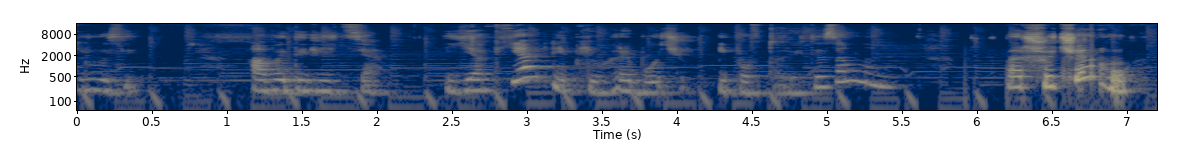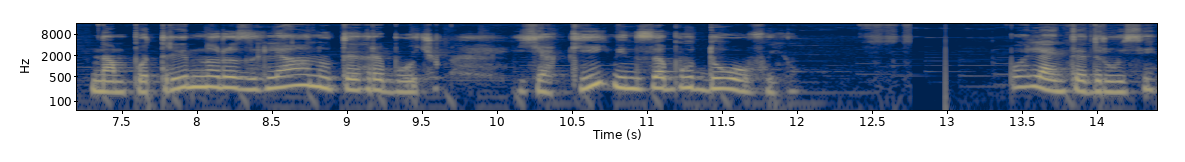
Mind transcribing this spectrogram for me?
Друзі, а ви дивіться, як я ліплю грибочок і повторюйте за мною. В першу чергу нам потрібно розглянути грибочок, який він забудовою. Погляньте, друзі,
